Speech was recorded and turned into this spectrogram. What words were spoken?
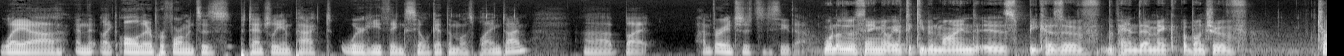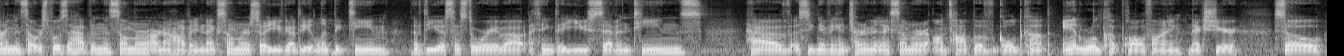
Weah and like all their performances potentially impact where he thinks he'll get the most playing time. Uh, but I'm very interested to see that. One other thing that we have to keep in mind is because of the pandemic, a bunch of tournaments that were supposed to happen this summer are now happening next summer. So you've got the Olympic team that the U.S. has to worry about. I think the U17s have a significant tournament next summer on top of Gold Cup and World Cup qualifying next year. So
